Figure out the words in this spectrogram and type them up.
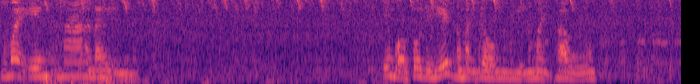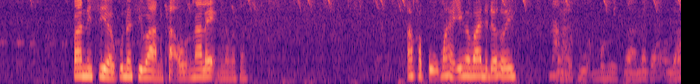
ทำไมเองหาน่ะนะเฮ้ยนี่นะ เองบอกตัวจะเฮ็ดหน่อไม้ดองเฮ็ดหน่อไม้เผาป้านนี่เสียกูน่ะสิหวานเขาหน้าแรงนะว่าซั่นเอากระปุกมาให้เองเอาไว้เด้อเฮ้ยน้ำบ่ท่วมบ่เฮ้ยว่าแม่ก็เอาละ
